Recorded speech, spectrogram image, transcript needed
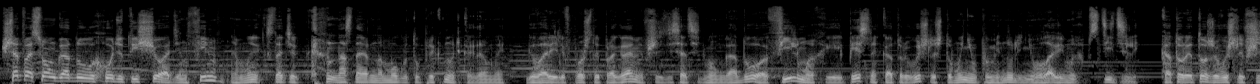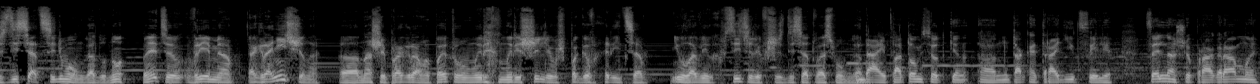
В 1968 году выходит еще один фильм. Мы, кстати, нас, наверное, могут упрекнуть, когда мы говорили в прошлой программе в 1967 году о фильмах и песнях, которые вышли, что мы не упомянули «Неуловимых мстителей» которые тоже вышли в 67 году. Но, понимаете, время ограничено э, нашей программы, поэтому мы, мы решили уж поговорить о неуловимых мстителях в 68 году. Да, и потом все-таки, э, ну, такая традиция или цель нашей программы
